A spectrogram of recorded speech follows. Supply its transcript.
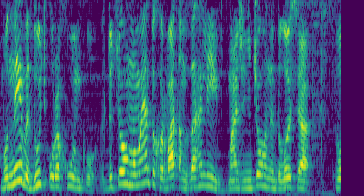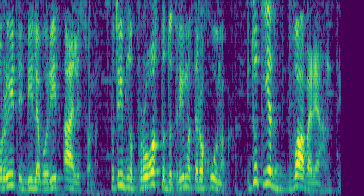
Вони ведуть у рахунку. До цього моменту хорватам взагалі майже нічого не вдалося створити біля воріт Алісона. Потрібно просто дотримати рахунок. І тут є два варіанти.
